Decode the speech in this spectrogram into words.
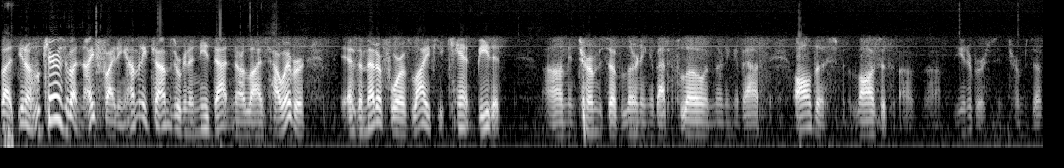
But you know, who cares about knife fighting? How many times we're going to need that in our lives? However, as a metaphor of life, you can't beat it um, in terms of learning about flow and learning about all the laws of, of um, the universe in terms of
